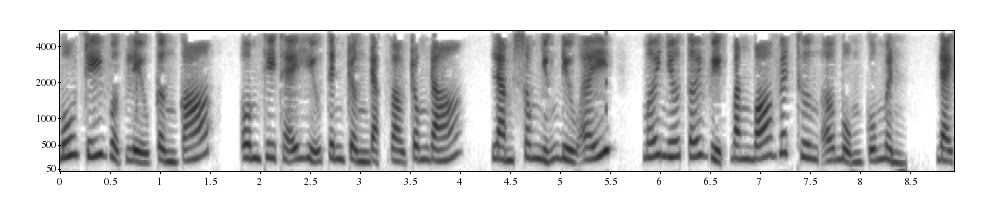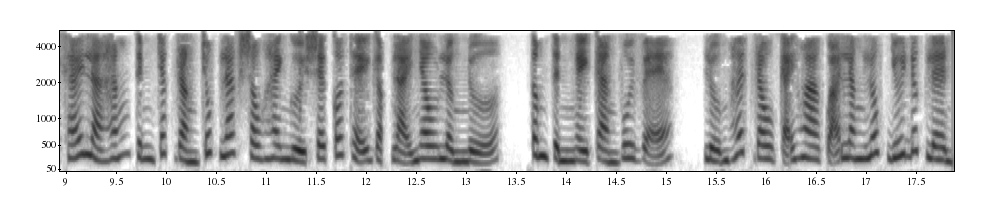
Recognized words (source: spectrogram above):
bố trí vật liệu cần có, ôm thi thể hiểu tinh trần đặt vào trong đó, làm xong những điều ấy, mới nhớ tới việc băng bó vết thương ở bụng của mình, đại khái là hắn tin chắc rằng chốc lát sau hai người sẽ có thể gặp lại nhau lần nữa, tâm tình ngày càng vui vẻ, lượm hết rau cải hoa quả lăn lóc dưới đất lên,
